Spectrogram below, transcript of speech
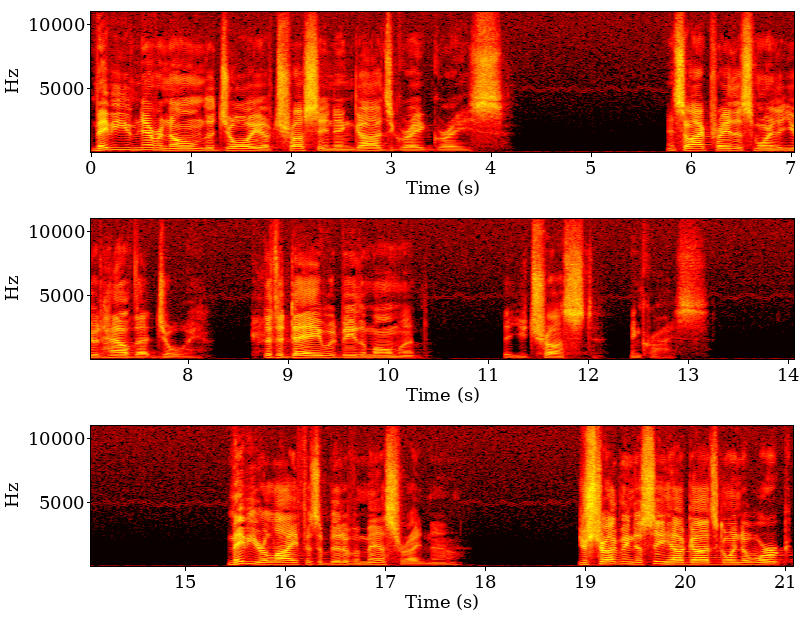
Maybe you've never known the joy of trusting in God's great grace. And so I pray this morning that you would have that joy, that today would be the moment that you trust in Christ. Maybe your life is a bit of a mess right now. You're struggling to see how God's going to work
